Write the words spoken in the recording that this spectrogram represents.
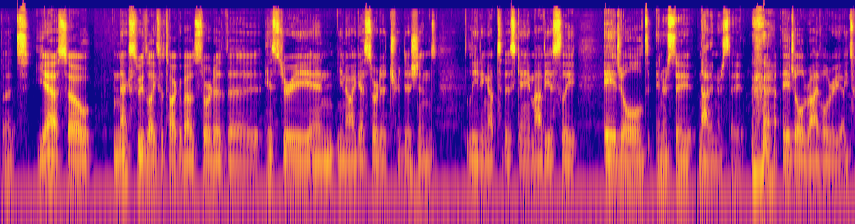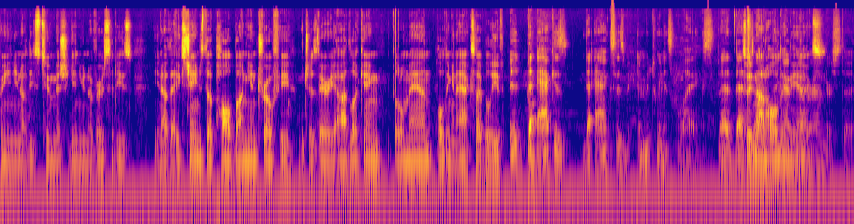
But yeah, so next we'd like to talk about sort of the history and, you know, I guess sort of traditions leading up to this game. Obviously, age old interstate, not interstate, age old rivalry between, you know, these two Michigan universities. You know, they exchanged the Paul Bunyan trophy, which is very odd looking. Little man holding an axe, I believe. It, the axe is the axe is in between his legs. That that's so he's not holding the I've axe. understood.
